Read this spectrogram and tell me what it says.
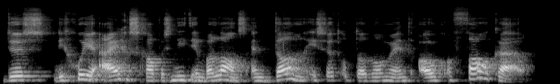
Dus die goede eigenschap is niet in balans. En dan is het op dat moment ook een valkuil.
